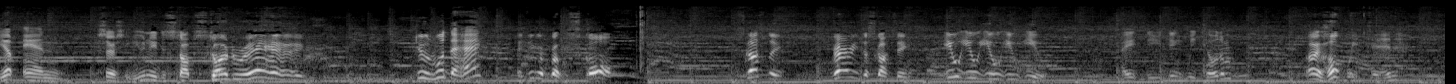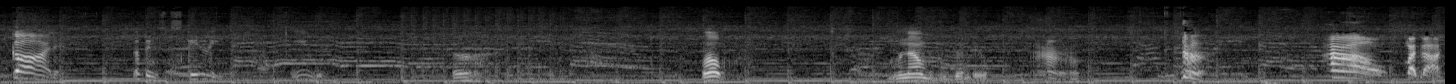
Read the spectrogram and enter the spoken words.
Yep, and seriously, you need to stop stuttering! Dude, what the heck? I think I broke a skull. Disgusting. Very disgusting. Ew, ew, ew, ew, ew. Hey, do you think we killed him? I hope we did. God, nothing's scary. Ew. Ugh. Well, now what we gonna do? I don't know. Ow! My back!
